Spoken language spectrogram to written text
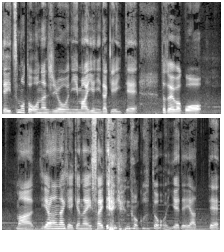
ていつもと同じように、まあ、家にだけいて例えばこう、まあ、やらなきゃいけない最低限のことを家でやって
